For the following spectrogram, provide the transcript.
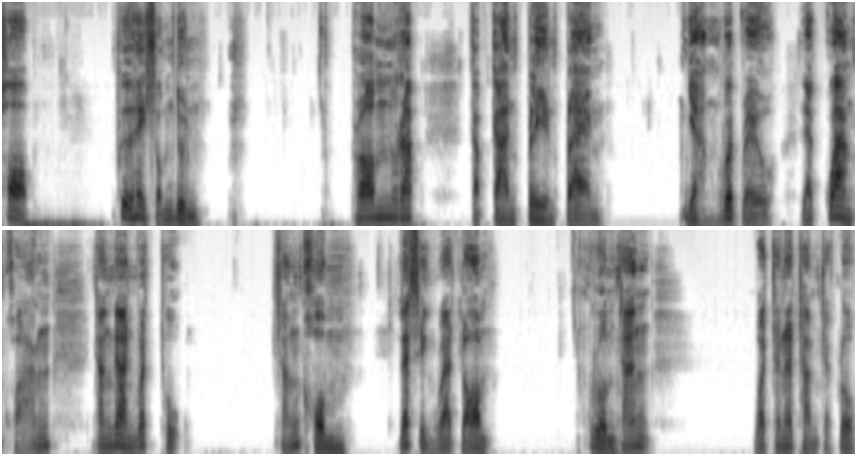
คอบ เพื่อให้สมดุล พร้อมรับกับการเปลี่ยนแปลง อย่างรวดเร็วและกว้างขวางทั้งด้านวัตถุ สังคม และสิ่งแวดล้อม รวมทั้งวัฒนธรรมจากโลก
